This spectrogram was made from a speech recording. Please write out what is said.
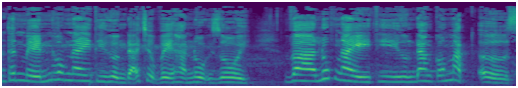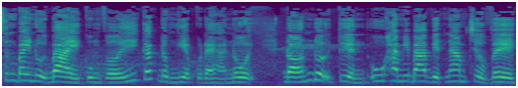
Bạn thân mến, hôm nay thì Hường đã trở về Hà Nội rồi và lúc này thì Hường đang có mặt ở sân bay Nội Bài cùng với các đồng nghiệp của Đài Hà Nội đón đội tuyển U23 Việt Nam trở về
